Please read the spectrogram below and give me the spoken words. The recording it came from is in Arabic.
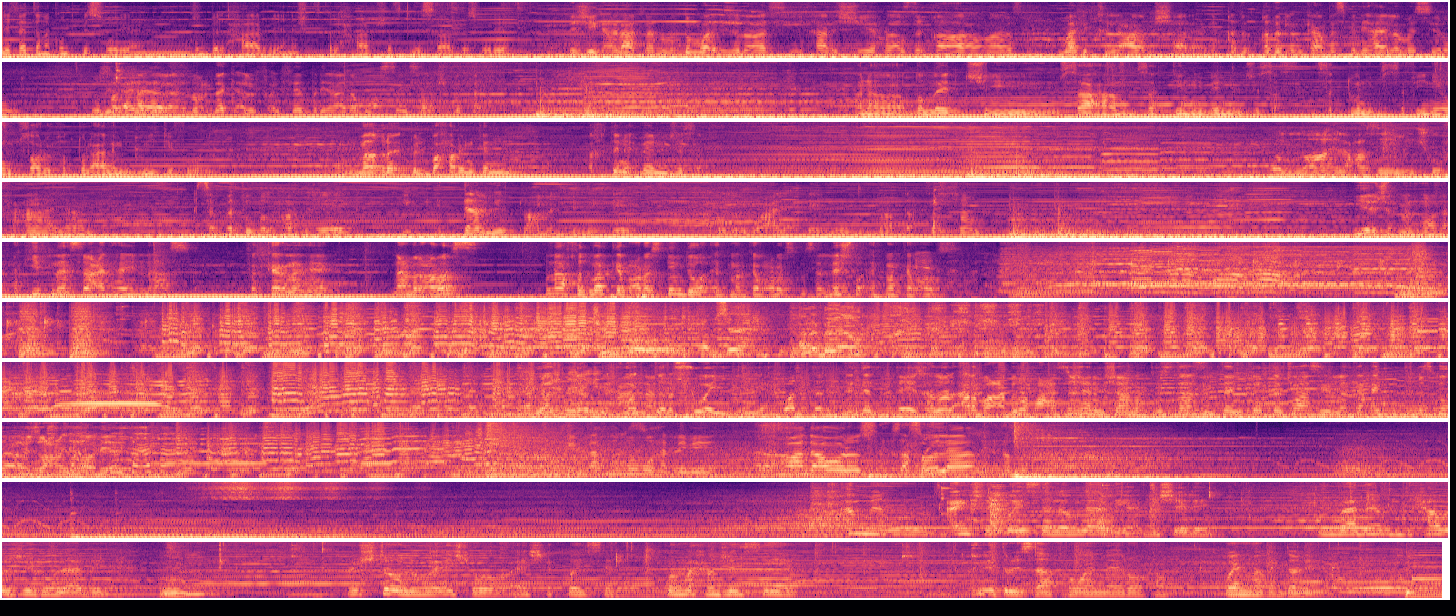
لفيت أنا كنت بسوريا يعني كنت بالحرب يعني شفت الحرب شفت اللي صار بسوريا. بيجيك علاقات لأنه من دمر بيجوا ناس من خان الشيخ من أصدقاء ما في تخلي العالم بالشارع يعني قدر قدر الإمكان بس بالنهاية لما يصيروا يوصل حد إنه عندك 1000 2000 بني آدم واصلين سوا شو بدك أنا ضليت شي ساعة مساتيني بين الجثث ستوني بالسفينة وصاروا يحطوا العالم الميتة فوقي. يعني ما غرقت بالبحر يمكن اختنق بين الجثث. العظيم نشوف عالم. ثبتوه بالارض هيك الدم يطلع من بين إيديه. عم يضربوا على إيديه مو ما بدي اقصهم هي إجت من هون. كيف بدنا نساعد هاي الناس. فكرنا هيك. نعمل عرس وناخذ مركب عرس. مين بده يوقف مركب عرس مثلا؟ ليش وقف مركب عرس؟ خمسة؟ أنا بنام وتر وتر شوي يعني. وتر. أنت هذول أربعة بيروحوا على السجن مشانك أستاذ؟ أنت إنت شو حيصير لك؟ الحين مسكوك برجع على ايطاليا نحن مو مهربين. نحن عندنا عرس صح ولا أمن عيشة كويسة لأولادي يعني مش إلي. وبعدين بدي أحاول أجيب أولادي. يشتغلوا ويعيشوا عيشة كويسة يكون معهم جنسية. يقدروا يسافروا وين ما يروحوا وين ما بدهم يروحوا.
